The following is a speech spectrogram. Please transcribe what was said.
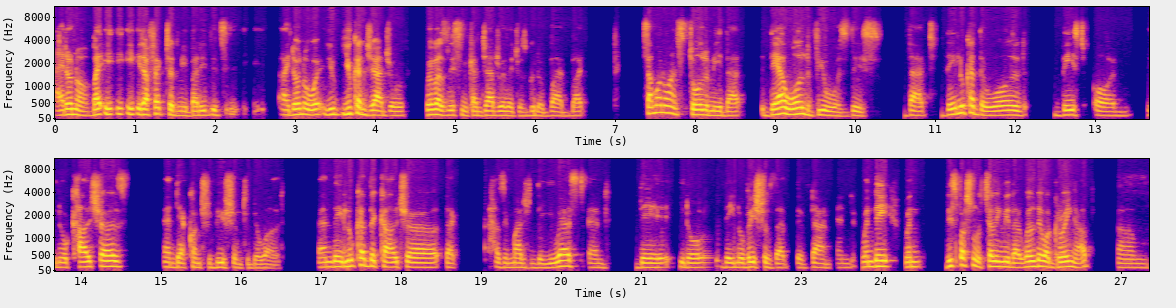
I don't know, but it, it, it affected me. But it, it's, I don't know. What, you you can judge, or whoever's listening can judge whether it was good or bad. But someone once told me that their worldview was this: that they look at the world based on you know cultures and their contribution to the world. And they look at the culture that has emerged in the US and the you know the innovations that they've done. And when they when this person was telling me that while they were growing up um,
